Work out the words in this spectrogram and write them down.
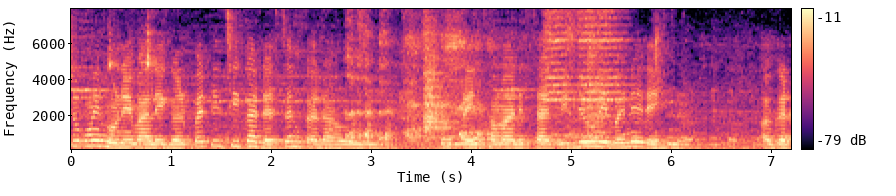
चौक में होने वाले गणपति जी का दर्शन कराऊँगी। तो फ्रेंड्स, हमारे साथ वीडियो में बने रहना। अगर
